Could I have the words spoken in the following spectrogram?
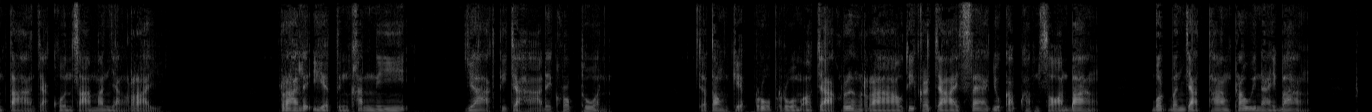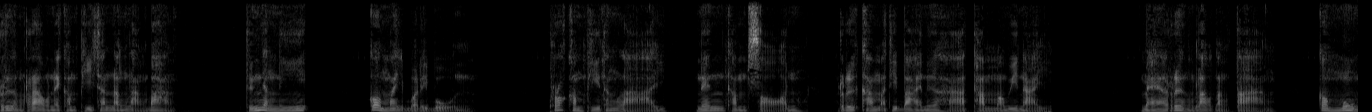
ำต่างจากคนสามัญอย่างไร รายละเอียดถึงขั้นนี้ ยากที่จะหาได้ครบถ้วน จะต้องเก็บรวบรวมเอาจากเรื่องราวที่กระจายแทรกอยู่กับคำสอนบ้าง บทบัญญัติทางพระวินัยบ้าง เรื่องเล่าในคำพีชั้นหลังๆบ้าง ถึงอย่างนี้ก็ไม่บริบูรณ์ เพราะคำพีทั้งหลาย เน้นคำสอนหรือคำอธิบายเนื้อหาธรรมวินัย แม้เรื่องเล่าต่างๆ ก็มุ่ง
